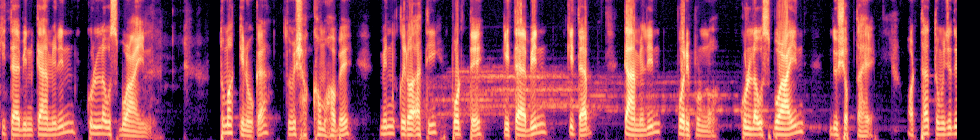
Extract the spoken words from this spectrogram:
কিতাবিন কামিলিন কুল্লা উসবুআইন তুমাক্কিনুকা তুমি সক্ষম হবে মিন কিরাআতি পড়তে কিতাবিন কিতাব কামিলিন পরিপূর্ণ কুল্লা উসবু আইন দুই সপ্তাহে অর্থাৎ তুমি যদি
